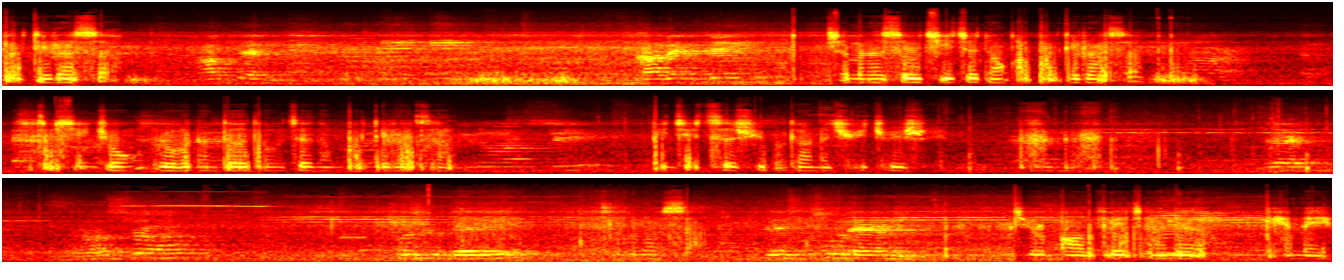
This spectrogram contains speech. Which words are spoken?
Bhakti rasa，怎么能收集这种阿 Bhakti rasa？在心中如何能得到这种 Bhakti rasa，并且持续不断的去追随？就哦非常的甜美。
